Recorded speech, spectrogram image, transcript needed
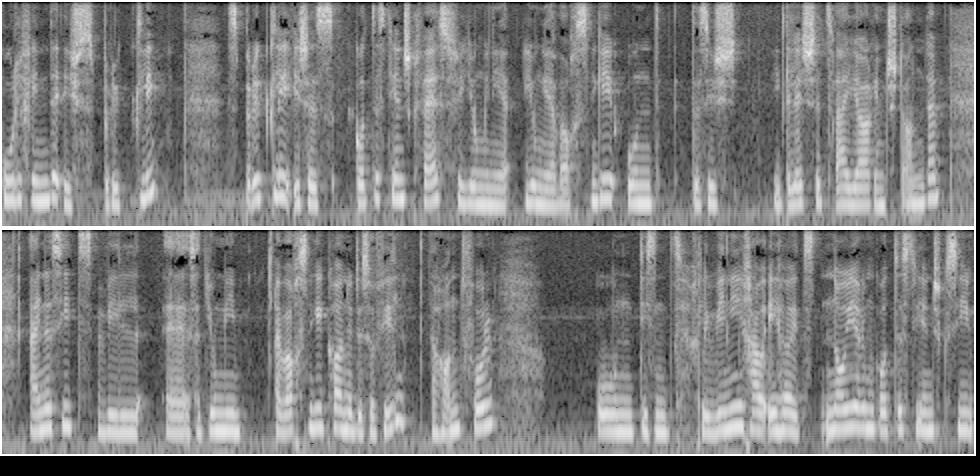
cool finde, ist das Brückli. Das Brückli ist ein Gottesdienstgefäß für junge, junge Erwachsene und das ist in den letzten zwei Jahren entstanden. Einerseits, weil äh, es hat junge Erwachsene gehabt, nicht so viel, eine Handvoll. Und die sind ein wenig, auch eher jetzt neuer im Gottesdienst gewesen.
